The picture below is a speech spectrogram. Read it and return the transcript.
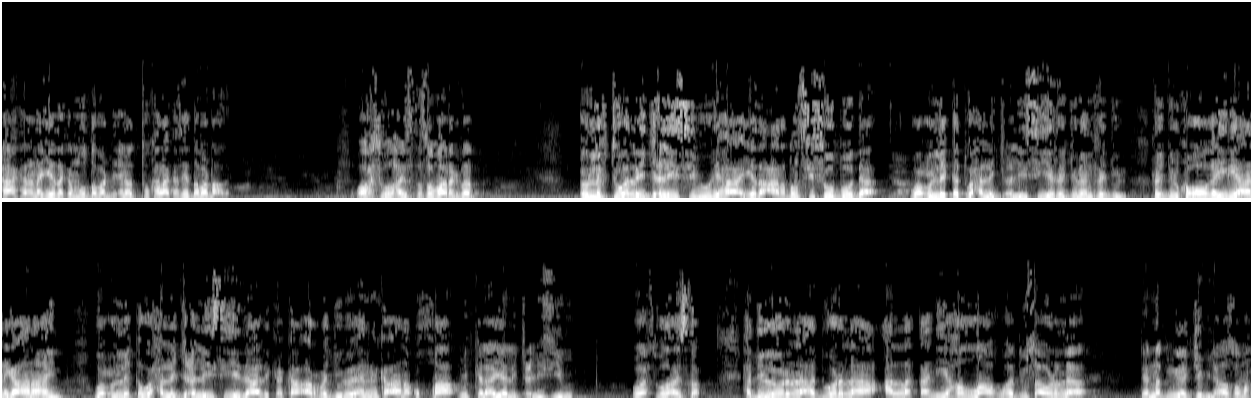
kaa kalena iyada kamuu daba dhicino tu kalaa ka sii daba dhacday waa is wada haysta sooma aragtan culliqtu waa lay jeclaysiiyey buu yidhi ha iyada caradan si soo boodaa. Wa culliqat waxaa la jeclaysiiyey rajulan rajul rajulka oo hayriya aniga aan ahayn. Wa culliqa waxaa la jeclaysiiyey daalika ka arajulu ninka ana ukhraa mid kale ayaa la jeclaysiiyey bu is wada haysta. Haddii laohan hadduu odhan lahaa callaqanii hallaahu hadduu saa odhan lahaa dee nadmigaa jebi lahaa sooma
